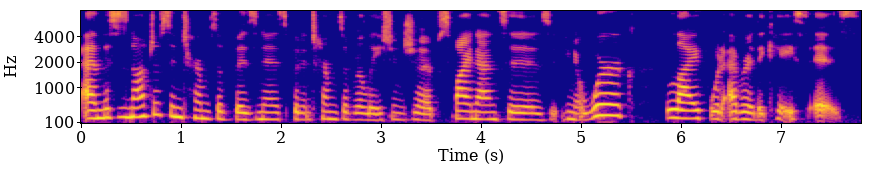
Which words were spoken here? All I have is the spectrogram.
and this is not just in terms of business, but in terms of relationships, finances, you know, work, life, whatever the case is.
